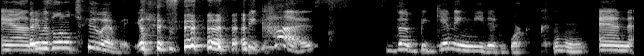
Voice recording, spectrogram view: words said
and but it was a little too ambiguous. because the beginning needed work Mhm. and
